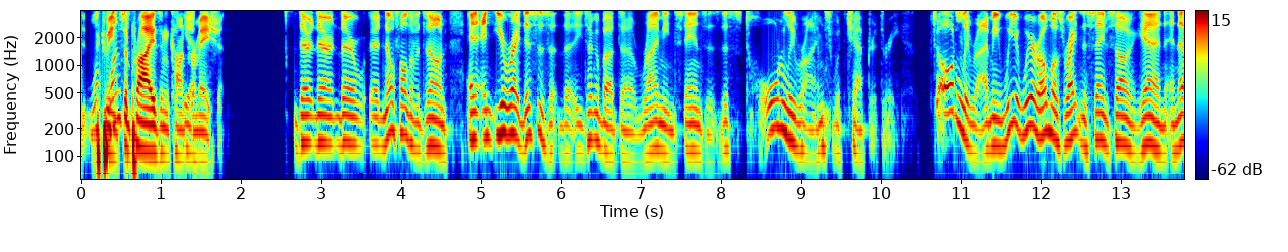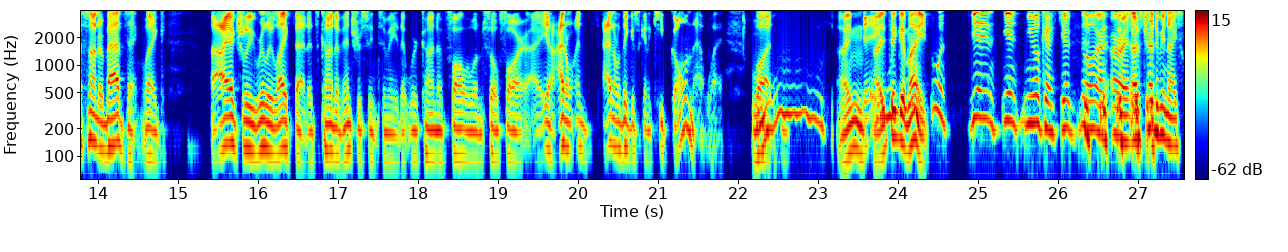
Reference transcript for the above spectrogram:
between Once, surprise and confirmation. Yeah they're they're they're uh, no fault of its own. And and you're right this is the you talk about uh, rhyming stanzas. This totally rhymes with chapter three. Totally right i mean we we're almost writing the same song again and that's not a bad thing. Like i actually really like that. It's kind of interesting to me that we're kind of following so far. I, you know, I don't i don't think it's going to keep going that way but Ooh, i'm i think it might yeah, yeah, yeah, okay, yeah, no, all right, all right. I was trying to be nice.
